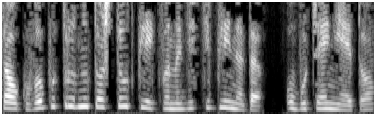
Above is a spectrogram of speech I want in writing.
толкова потрудно то ще откликва на дисциплината, обучението.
